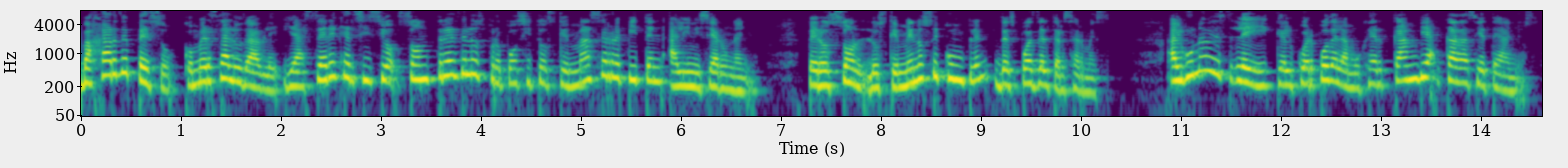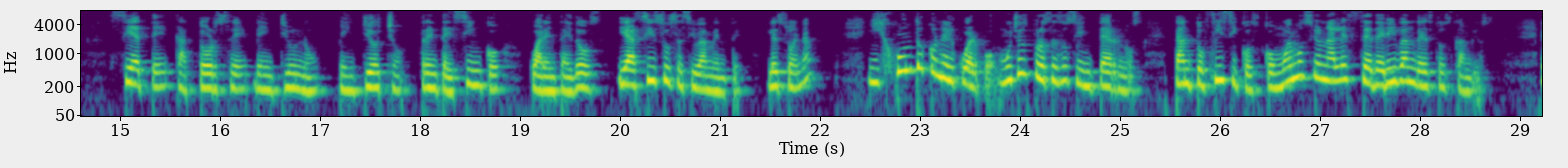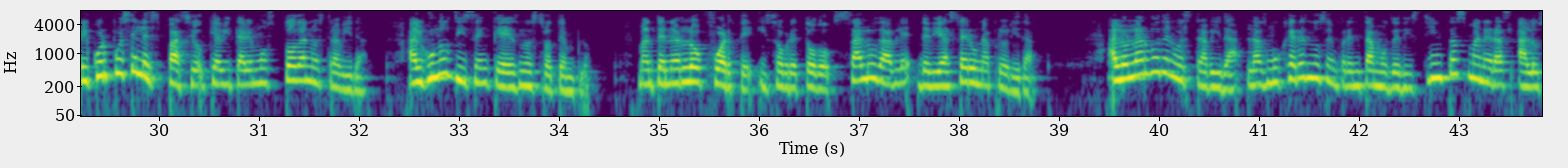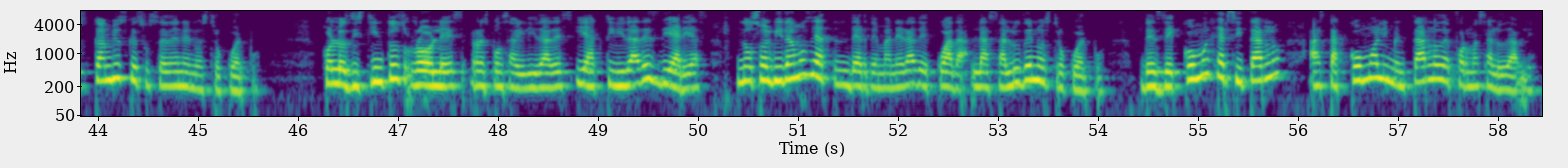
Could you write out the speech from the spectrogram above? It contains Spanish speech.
Bajar de peso, comer saludable y hacer ejercicio son tres de los propósitos que más se repiten al iniciar un año, pero son los que menos se cumplen después del tercer mes. Alguna vez leí que el cuerpo de la mujer cambia cada siete años. 7, 14, 21, 28, 35, 42 y así sucesivamente. ¿Les suena? Y junto con el cuerpo, muchos procesos internos, tanto físicos como emocionales, se derivan de estos cambios. El cuerpo es el espacio que habitaremos toda nuestra vida. Algunos dicen que es nuestro templo. Mantenerlo fuerte y sobre todo saludable debía ser una prioridad. A lo largo de nuestra vida, las mujeres nos enfrentamos de distintas maneras a los cambios que suceden en nuestro cuerpo. Con los distintos roles, responsabilidades y actividades diarias, nos olvidamos de atender de manera adecuada la salud de nuestro cuerpo, desde cómo ejercitarlo hasta cómo alimentarlo de forma saludable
